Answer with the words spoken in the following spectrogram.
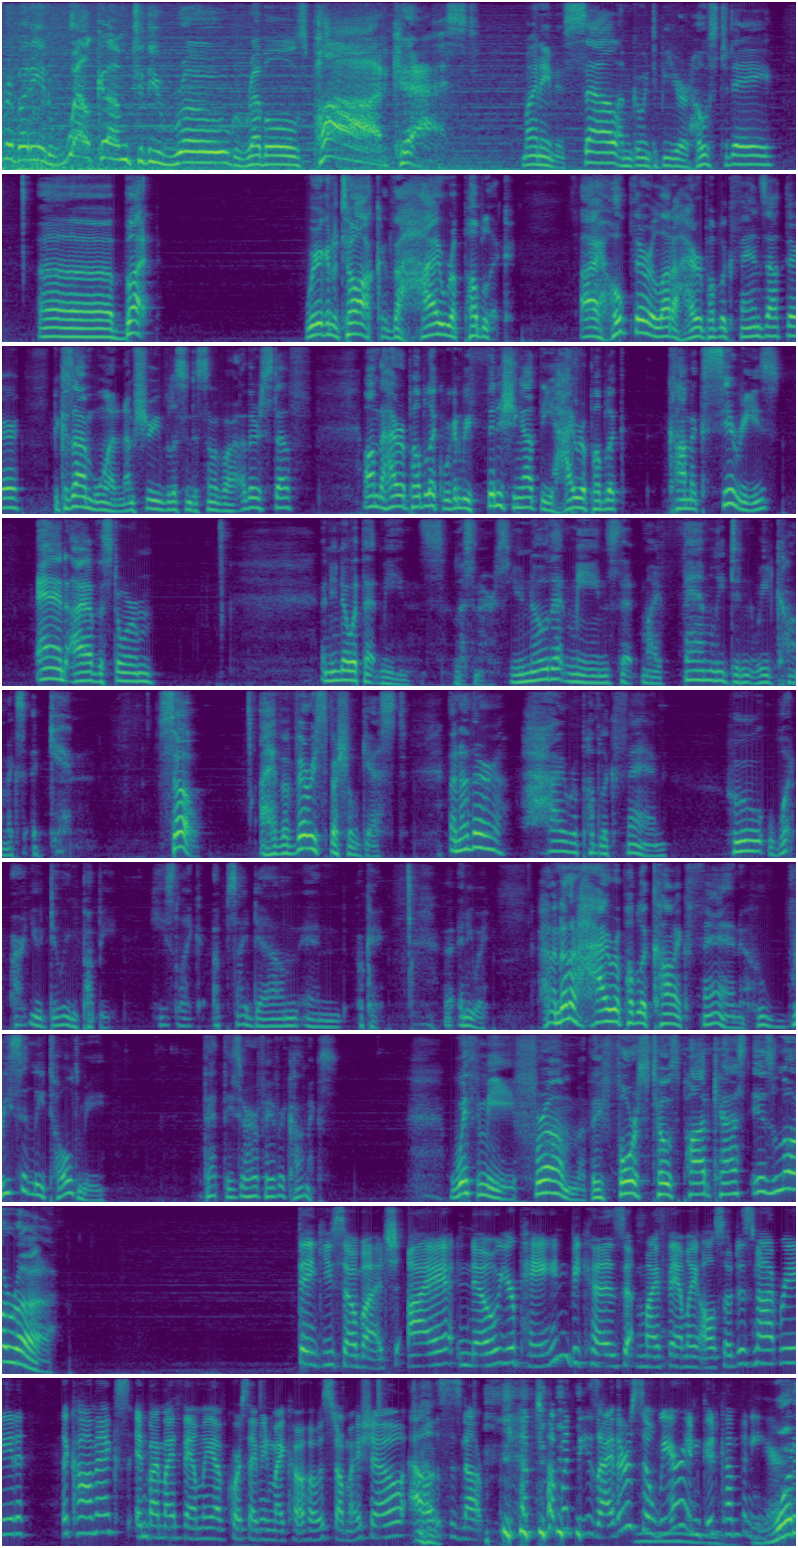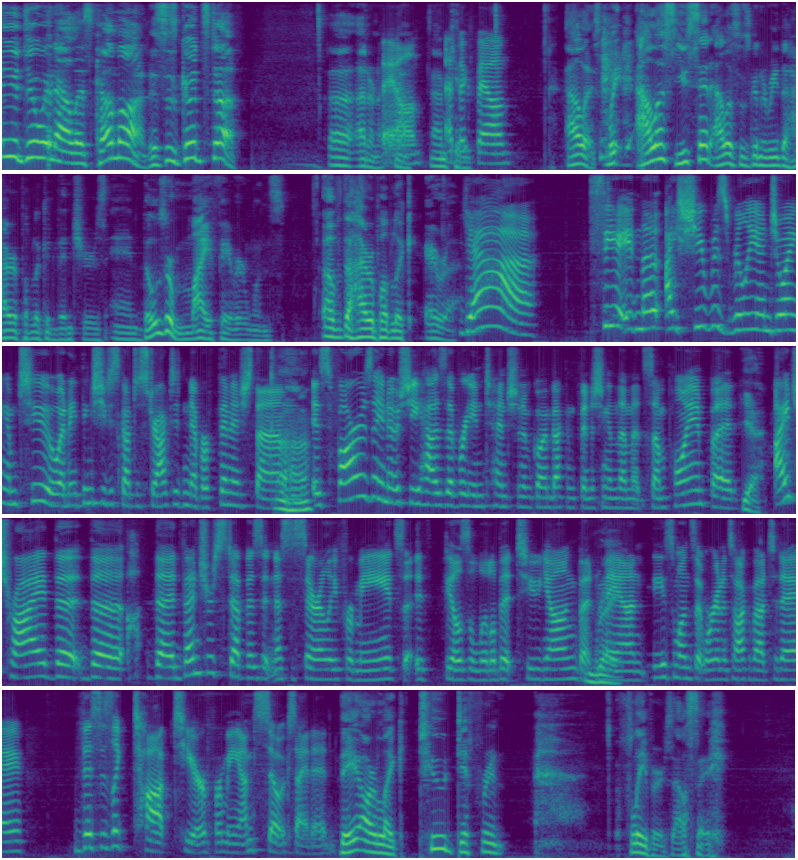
Everybody, and welcome to the Rogue Rebels podcast. My name is Sal. I'm going to be your host today. Uh, but we're going to talk the High Republic. I hope there are a lot of High Republic fans out there because I'm one, and I'm sure you've listened to some of our other stuff on the High Republic. We're going to be finishing out the High Republic comic series and I have the Storm and you know what that means, listeners. You know that means that my family didn't read comics again. So, I have a very special guest, another High Republic fan, who, what are you doing, puppy? He's like upside down and, okay. Uh, anyway, another High Republic comic fan who recently told me that these are her favorite comics. With me from the Force Toast podcast is Laura. Thank you so much. I know your pain because my family also does not read the comics. And by my family, of course, I mean my co host on my show. Alice has not kept up with these either. So we are in good company here. What are you doing, Alice? Come on. This is good stuff. Uh, I don't know. Fail. No, I'm Epic kidding. fail. Alice. Wait, Alice, you said Alice was going to read the High Republic Adventures, and those are my favorite ones of the High Republic era. Yeah. See, the, I she was really enjoying them too, and I think she just got distracted and never finished them. Uh-huh. As far as I know, she has every intention of going back and finishing them at some point. But Yeah. I tried the the the adventure stuff isn't necessarily for me. It's it feels a little bit too young. But Right. man, these ones that we're going to talk about today, this is like top tier for me. I'm so excited. They are like two different flavors, I'll say.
